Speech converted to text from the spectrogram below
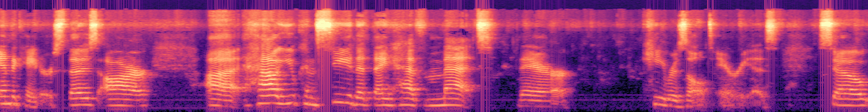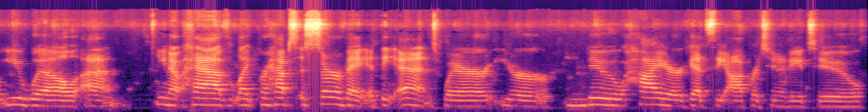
indicators. Those are uh, how you can see that they have met their key result areas. So you will, um, you know, have like perhaps a survey at the end where your new hire gets the opportunity to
